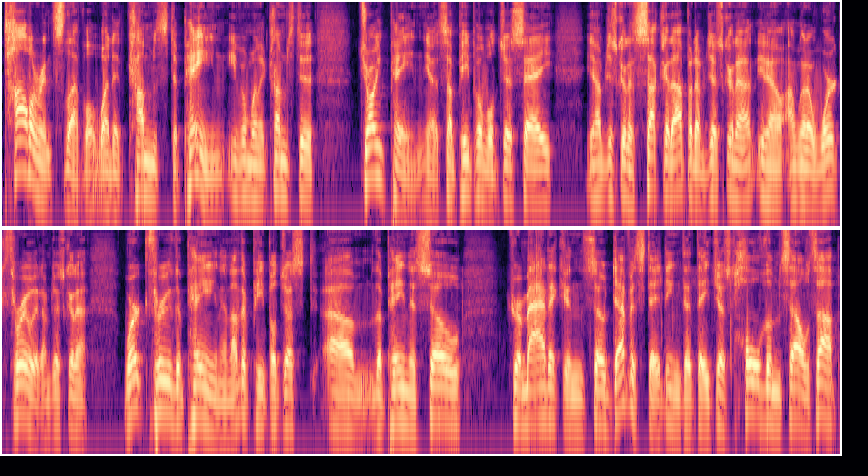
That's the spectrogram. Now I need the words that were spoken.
tolerance level when it comes to pain, even when it comes to joint pain. You know, some people will just say, you know, I'm just going to suck it up and I'm just going to, you know, I'm going to work through it. I'm just going to work through the pain. And other people just, um, the pain is so dramatic and so devastating that they just hold themselves up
